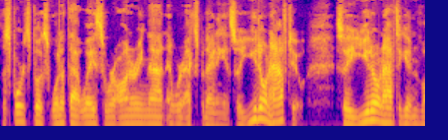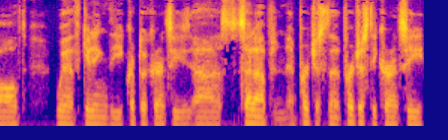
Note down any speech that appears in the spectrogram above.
The sports books want it that way, so we're honoring that and we're expediting it. So you don't have to. So you don't have to get involved with getting the cryptocurrency uh, set up and, and, purchase the purchase the currency,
